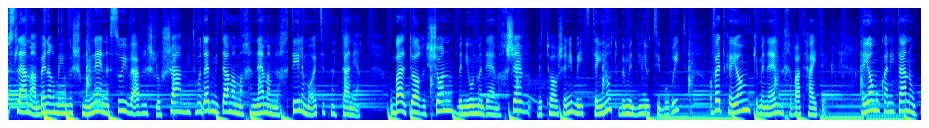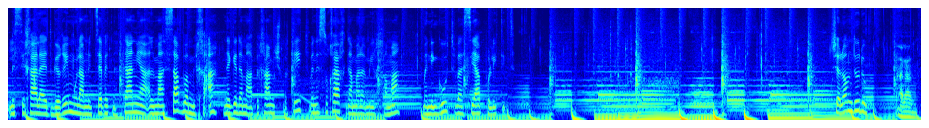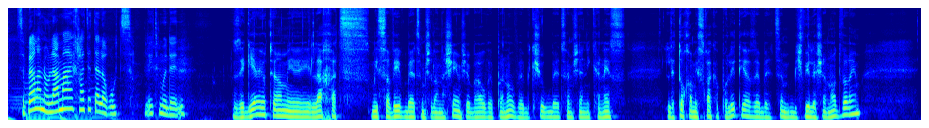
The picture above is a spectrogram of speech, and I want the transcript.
דודו סלמה, בן 48, נשוי ואב לשלושה, מתמודד מטעם המחנה הממלכתי למועצת נתניה. הוא בעל תואר ראשון בניהול מדעי המחשב ותואר שני בהצטיינות במדיניות ציבורית, עובד כיום כמנהל בחברת הייטק. היום הוא כאן איתנו לשיחה על האתגרים מולם ניצבת נתניה, על מעשיו במחאה נגד המהפכה המשפטית, ונשוחח גם על המלחמה, מנהיגות ועשייה פוליטית. שלום דודו. אהלן. ספר לנו למה החלטת לרוץ, להתמודד. זה הגיע יותר מלחץ מסביב בעצם של אנשים שבאו ופנו וביקשו בעצם שאני אכנס לתוך המשחק הפוליטי הזה בעצם בשביל לשנות דברים.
